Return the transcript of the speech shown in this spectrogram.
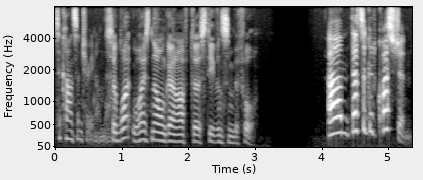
to concentrate on that. so, why why is no one going after Stephenson before? Um, that's a good question.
